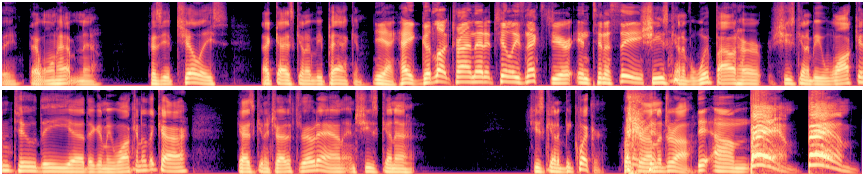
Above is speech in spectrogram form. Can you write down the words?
See, that won't happen now. Because at Chili's, that guy's going to be packing. Yeah. Hey, good luck trying that at Chili's next year in Tennessee. She's going to whip out her, she's going to be walking to the, uh, they're going to be walking to the car. Guy's going to try to throw down, and she's going to, she's going to be quicker, quicker on the draw. the, um, bam, bam.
